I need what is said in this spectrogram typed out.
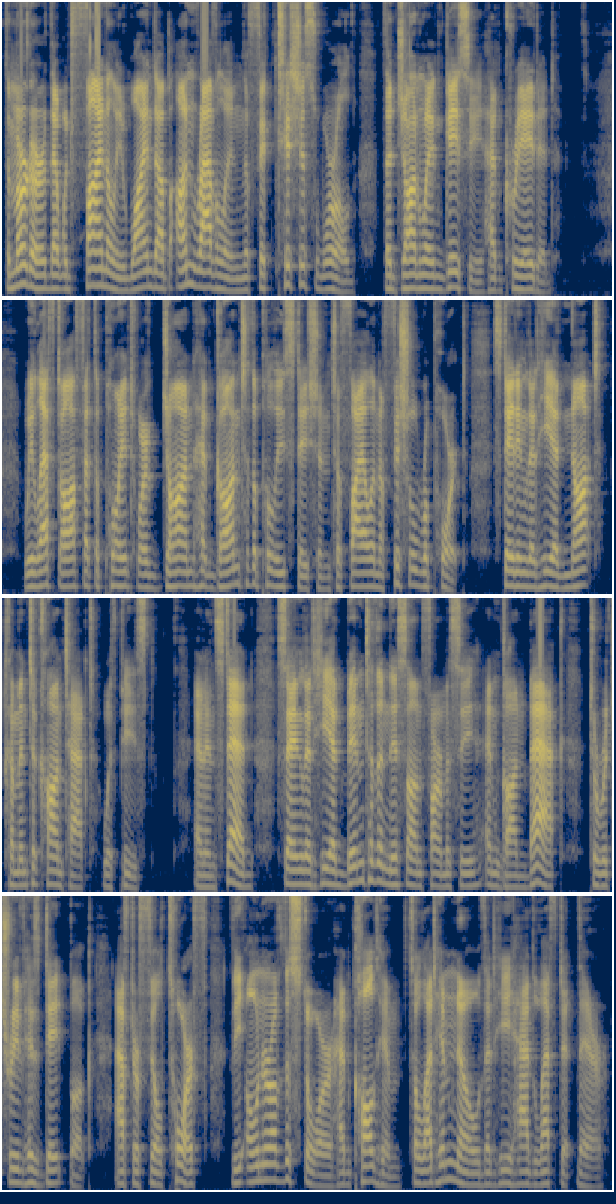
The murder that would finally wind up unraveling the fictitious world that John Wayne Gacy had created. We left off at the point where John had gone to the police station to file an official report stating that he had not come into contact with Piest, and instead saying that he had been to the Nisson pharmacy and gone back to retrieve his date book after Phil Torf, the owner of the store, had called him to let him know that he had left it there.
